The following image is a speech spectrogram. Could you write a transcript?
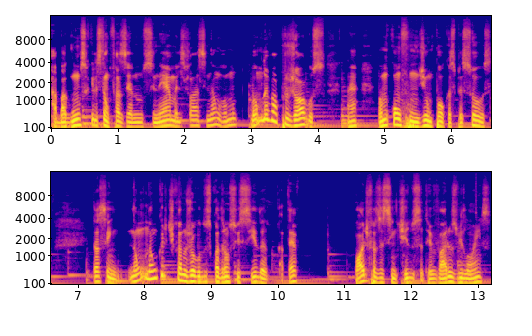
a bagunça que eles estão fazendo no cinema, eles falam assim: não, vamos, vamos levar para os jogos, né? Vamos confundir um pouco as pessoas. Então, assim, não, não criticando o jogo do Esquadrão Suicida, até pode fazer sentido, você teve vários vilões.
